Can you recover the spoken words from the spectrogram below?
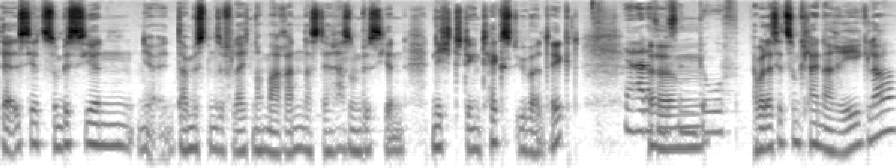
der ist jetzt so ein bisschen, ja, da müssten sie vielleicht noch mal ran, dass der da so ein bisschen nicht den Text überdeckt. Ja, das ist ähm, ein bisschen doof. Aber das ist jetzt so ein kleiner Regler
